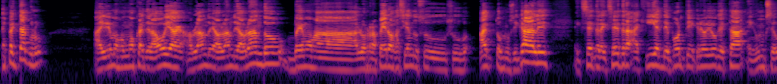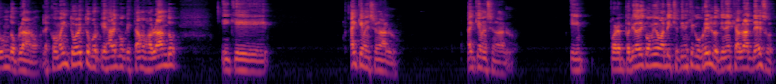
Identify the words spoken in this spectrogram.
espectáculo. Ahí vemos a un Oscar de la Hoya hablando y hablando y hablando. Vemos a los raperos haciendo sus actos musicales, etcétera, etcétera. Aquí el deporte creo yo que está en un segundo plano. Les comento esto porque es algo que estamos hablando y que hay que mencionarlo hay que mencionarlo. Y por el periódico mío me han dicho, tienes que cubrirlo, tienes que hablar de eso.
